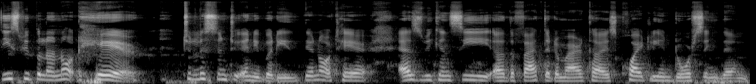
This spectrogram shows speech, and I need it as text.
these people are not here to listen to anybody. They're not here. As we can see, uh, the fact that America is quietly endorsing them,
